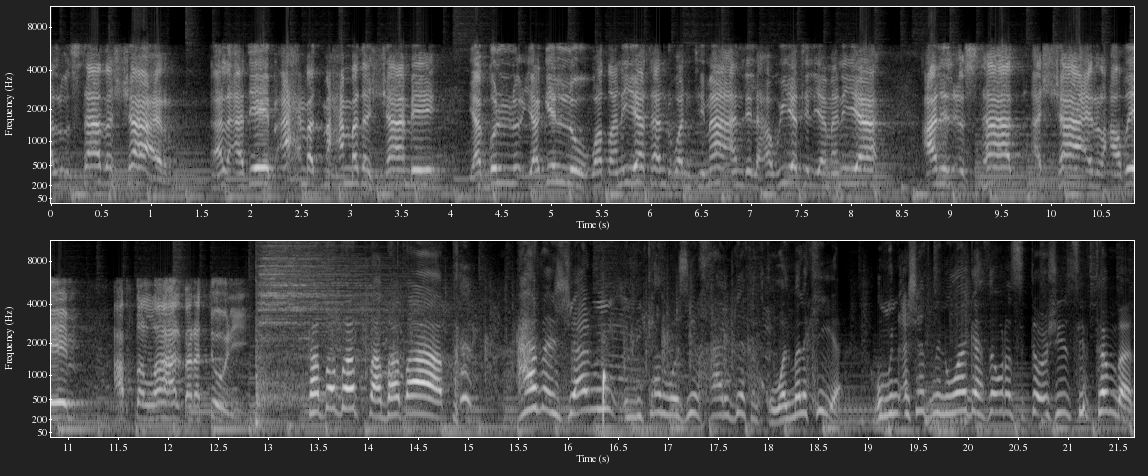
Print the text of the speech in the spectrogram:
الأستاذ الشاعر الأديب أحمد محمد الشامي يقل يقل وطنية وانتماء للهوية اليمنية عن الأستاذ الشاعر العظيم عبد الله البرتوني. هذا الشامي اللي كان وزير خارجية القوى الملكية ومن أشد من واقع ثورة 26 سبتمبر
